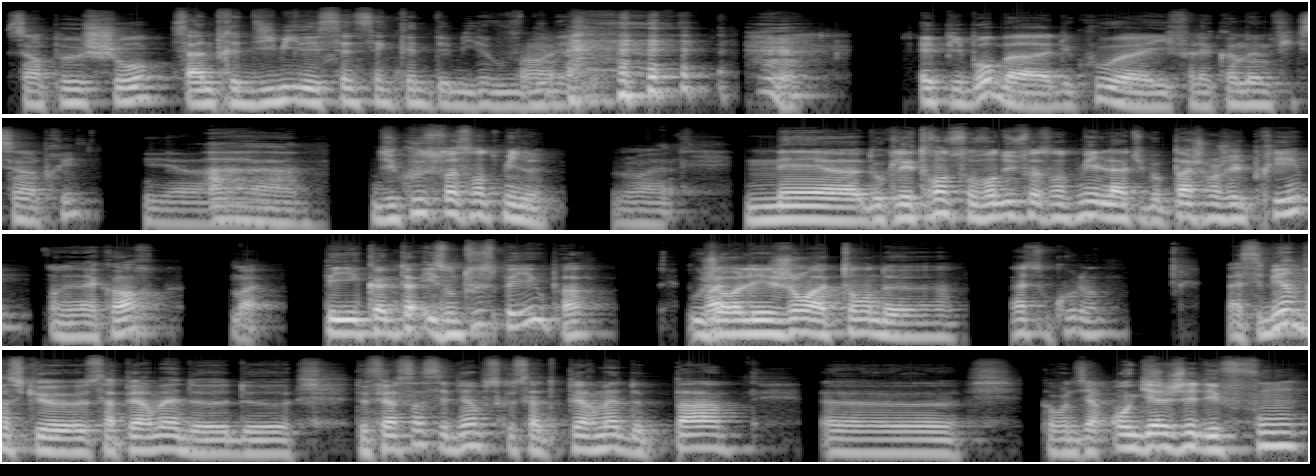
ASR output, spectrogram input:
C'est un peu chaud. C'est entre 10 000 et 152 000. Vous vous Ouais. Et puis bon, bah du coup, euh, il fallait quand même fixer un prix. Et, Ah. Du coup, 60 000. ouais. Mais euh, donc les 30 sont vendus 60 000, là tu peux pas changer le prix, on est d'accord? Ouais. Payer comme toi, ils ont tous payé ou pas? Ou Ouais. genre les gens attendent. Ah, c'est cool, hein. Bah, c'est bien parce que ça permet de, de, de faire ça, c'est bien parce que ça te permet de pas. euh, comment dire Engager des fonds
